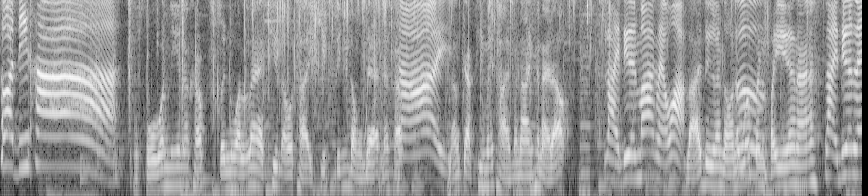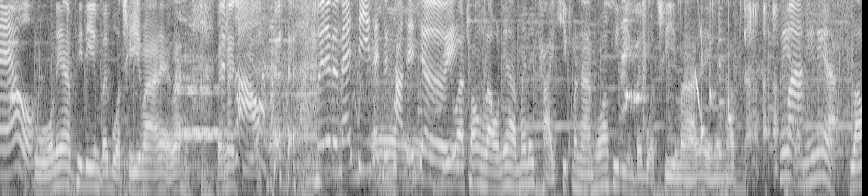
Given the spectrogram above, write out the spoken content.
สวัสดีค่ะโอ้โหวันนี้นะครับ เป็นวันแรกที่เราถ่ายคลิปดิ้งดองแดดนะครับ ใช่ หลังจากที่ไม่ถ่ายมานานแค่ไหนแล้ว หลายเดือนมากแล้วอะ หลายเดือนเนอะนึกว่าเออเป็นปีแล้วนะ หลายเดือนแล้วโอ้โหเนี่ยพี่ดีมไปบวชชีมาเนี่ยเห็นป่ะเป็นชุดแม่ชีขาวไม่ได้เป็นแม่ชีใส่ชุดขาวเฉยที่ว่าช่องเราเนี่ยไม่ได้ถ่ายคลิปมานานเพราะว่าพี่ดีมไปบวชชีมานั่นเองนะครับนี่วันนี้เนี่ยเรา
